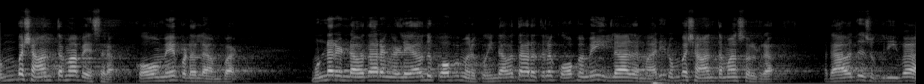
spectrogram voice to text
ரொம்ப சாந்தமாக பேசுகிறான் கோபமே படலை அம்பாள். முன்ன ரெண்டு அவதாரங்கள்லையாவது கோபம் இருக்கும். இந்த அவதாரத்தில் கோபமே இல்லாத மாதிரி ரொம்ப சாந்தமாக சொல்கிறா அதாவது சுக்ரீவா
